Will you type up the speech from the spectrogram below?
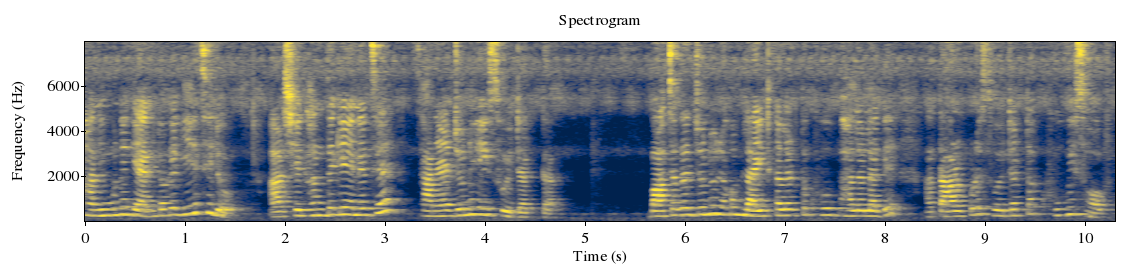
হানিমুনে গ্যাংটকে গিয়েছিল আর সেখান থেকে এনেছে সানায়ের জন্য এই সোয়েটারটা। বাচ্চাদের জন্য এরকম লাইট কালার তো খুব ভালো লাগে আর তার উপরে সোয়েটারটা খুবই সফট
